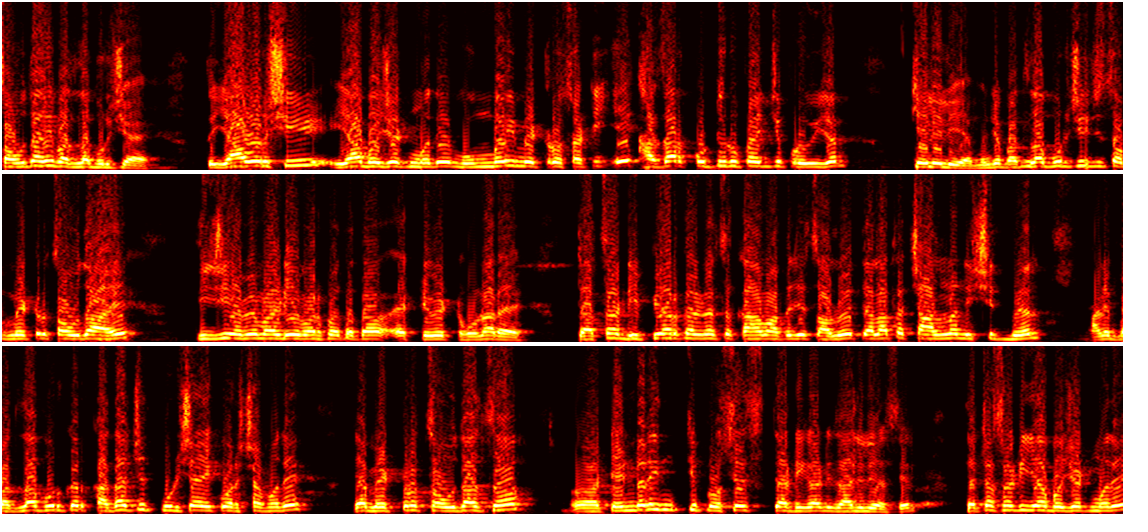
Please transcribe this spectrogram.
चौदा ही बदलापूरची आहे. तर यावर्षी या बजेटमध्ये मुंबई मेट्रोसाठी एक हजार कोटी रुपयांची प्रोव्हिजन केलेली आहे. म्हणजे बदलापूरची जी मेट्रो चौदा आहे ती जी एमएमआयडी मार्फत आता ऍक्टिव्हेट होणार आहे त्याचा डीपीआर करण्याचं काम आता जे चालू आहे त्याला आता चालना निश्चित मिळेल. आणि बदलापूरकर कदाचित पुढच्या एक वर्षामध्ये या मेट्रो चौदाचं टेंडरिंगची प्रोसेस त्या ठिकाणी झालेली असेल. त्याच्यासाठी या बजेटमध्ये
